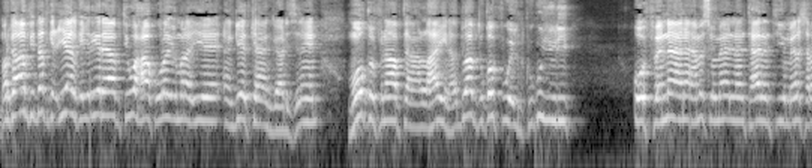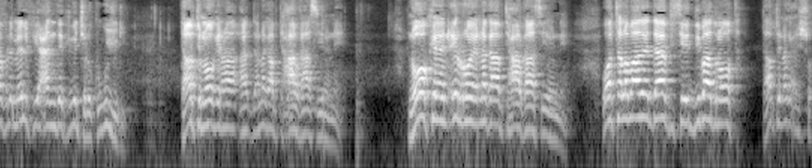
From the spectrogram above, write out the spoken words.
marka abti dadka ciyaalka yaryar ee abti waxaa kula imanaya aan geedka aan gaadhisanayn mowqifna abti aan lahayn. Hadduu abti qof weyn kugu yidhi oo fanaana ama somaliland talent iyo meel sharaf le meel fiican de kaga jiro kugu yidhi. Taabti noo keen annaga abti xaalkaa siinane noo keen ciro annaga abti xaalkaa waa talabaadee daabti seedibaad noota daabti naga xisho.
